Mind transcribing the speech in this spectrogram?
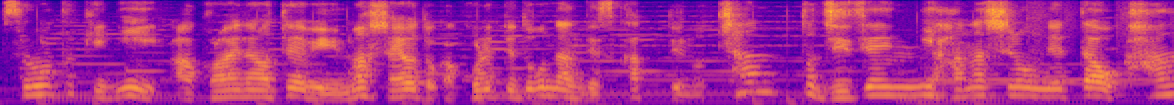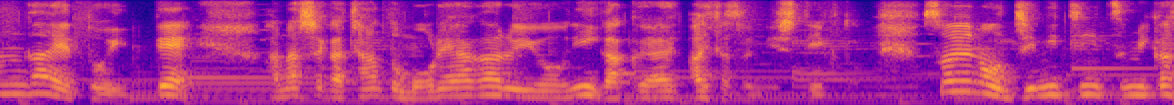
その時に、あ、この間のテレビ見ましたよとか、これってどうなんですかっていうのをちゃんと事前に話のネタを考えといて、話がちゃんと盛り上がるように楽屋挨拶にしていくと。そういうのを地道に積み重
